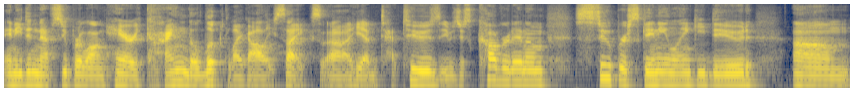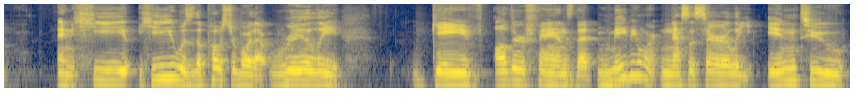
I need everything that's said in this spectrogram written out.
and he didn't have super long hair. He kind of looked like Oli Sykes. Uh, he had tattoos. He was just covered in them. Super skinny, lanky dude. Um, and he he was the poster boy that really gave other fans that maybe weren't necessarily into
